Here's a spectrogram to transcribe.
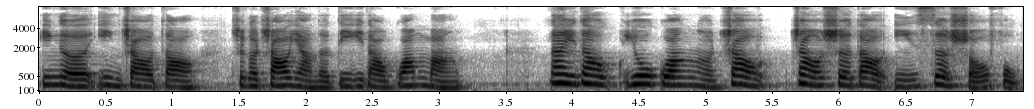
因而映照到这个朝阳的第一道光芒。那一道幽光呢，照照射到银色手斧，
